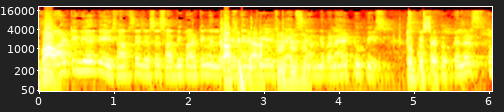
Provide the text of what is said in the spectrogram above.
वाव। पार्टी वियर के हिसाब से जैसे शादी पार्टी में काफ़ी प्यारा। है, इस टाइप से हमने बनाया टू पीस piece set। देखो कलर्स तो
